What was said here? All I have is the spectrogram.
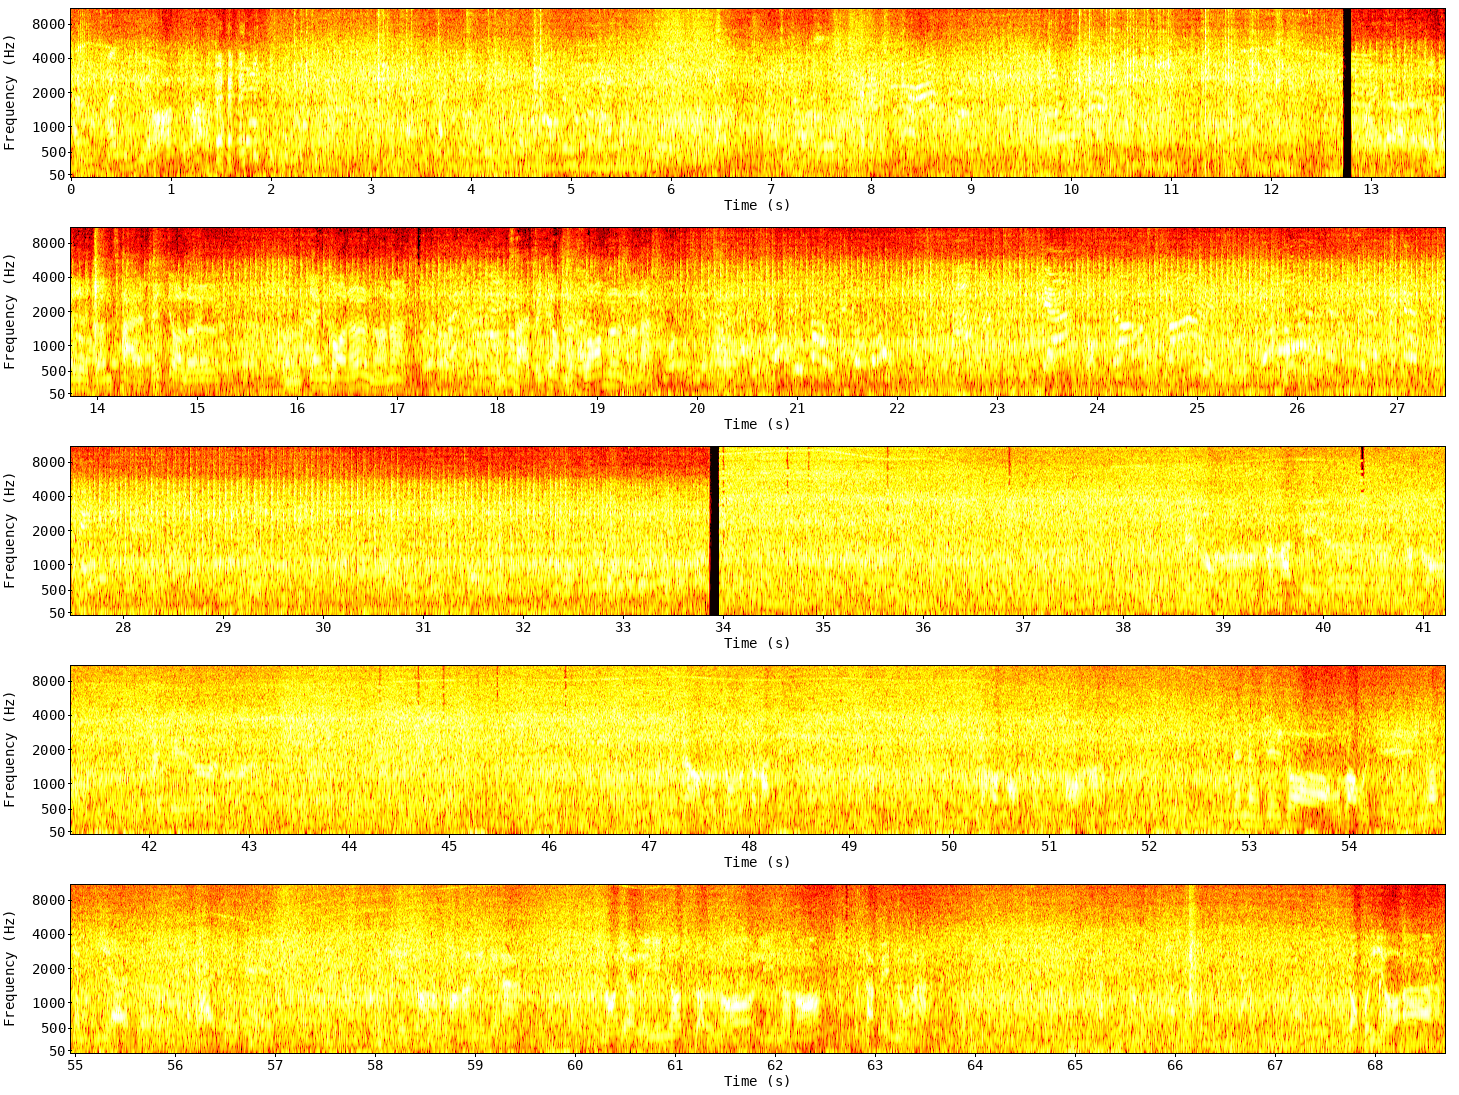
人啊！rồi nó cho chọn xài phải cho là một chanh con nữa nó nè xài phải cho một form nữa nữa nè cái lò salad đây đó nó lò hai tê đó cái họ lò đồ salad đây đó cái họ lò đồ lò đó cái này cái đó tôi bảo cái nhân dân kia cái cái ai rồi cái cái đó mà nó nên thế nào nó giờ lấy nhót sở nó li nó nó ta bên nụ à nó bây giờ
